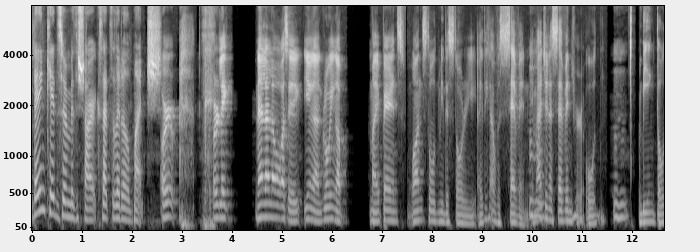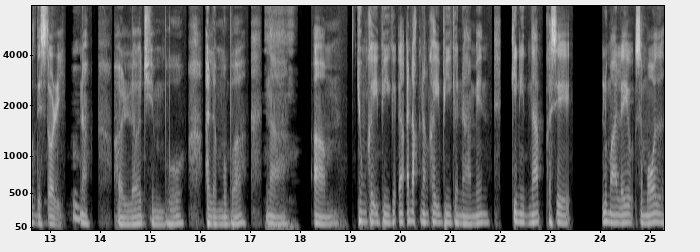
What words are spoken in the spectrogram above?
Letting kids swim with sharks, that's a little much. or, or like, naalala ko kasi, yun nga, growing up, my parents once told me the story. I think I was 7 Mhm. Imagine a seven-year-old Mhm. being told this story. Mhm. Na, hala, Jimbo, alam mo ba na um, yung kaibigan, ang anak ng kaibigan namin, kinidnap kasi lumalayo sa mall.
